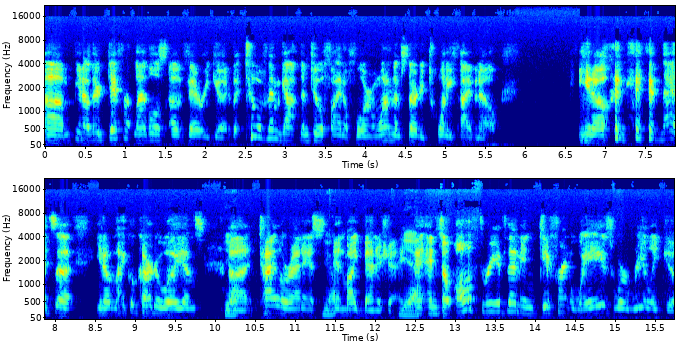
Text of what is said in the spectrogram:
um, you know they're different levels of very good, but two of them got them to a Final Four, and one of them started 25 and 0. You know, and, and that's a uh, you know Michael Carter Williams, yep. uh, Tyler Ennis, yep. and Mike Gbinije. Yeah. And, and, so all three of them in different ways were really good.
